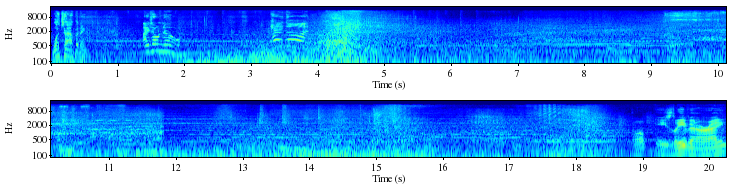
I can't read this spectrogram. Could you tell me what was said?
what's happening? I don't know. Hang on! Well, he's leaving, alright?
